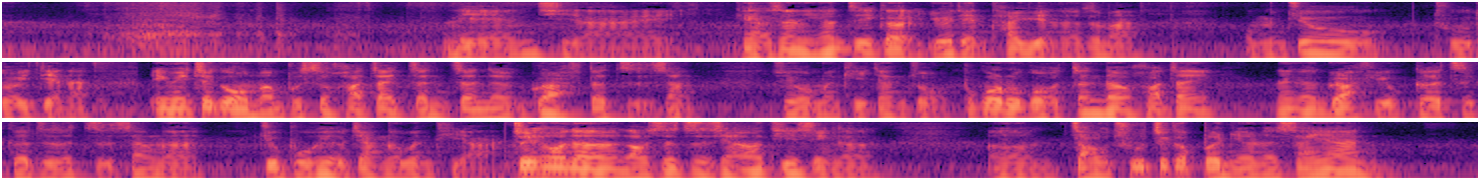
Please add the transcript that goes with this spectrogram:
连起来。OK，好像你看这个有点太远了，是吗？我们就涂多一点啦，因为这个我们不是画在真正的 graph 的纸上，所以我们可以这样做。不过如果真的画在那个 graph 有格子格子的纸上呢，就不会有这样的问题啊。最后呢，老师只想要提醒呢，嗯，找出这个本源的筛案。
